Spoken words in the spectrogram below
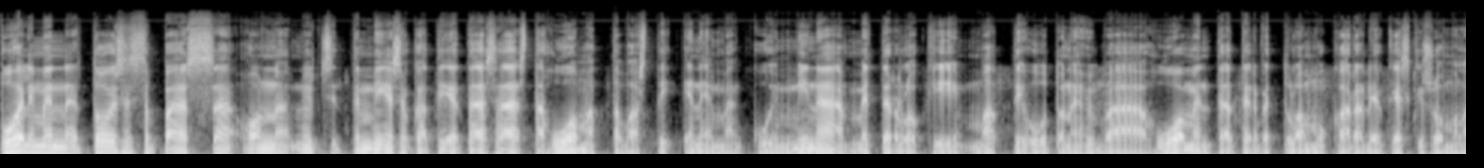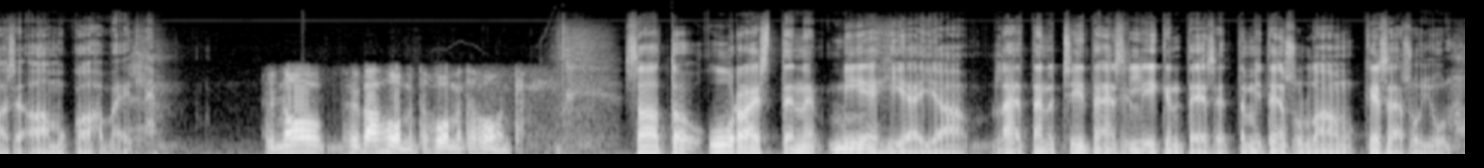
Puhelimen toisessa päässä on nyt sitten mies, joka tietää säästä huomattavasti enemmän kuin minä. Meteorologi Matti Huutonen, hyvää huomenta ja tervetuloa mukaan Radio Keskisuomalaisen aamukahveille. No, hyvää huomenta, huomenta, huomenta. Saato uuraisten miehiä ja lähdetään nyt siitä ensin liikenteeseen, että miten sulla on kesä sujunut?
